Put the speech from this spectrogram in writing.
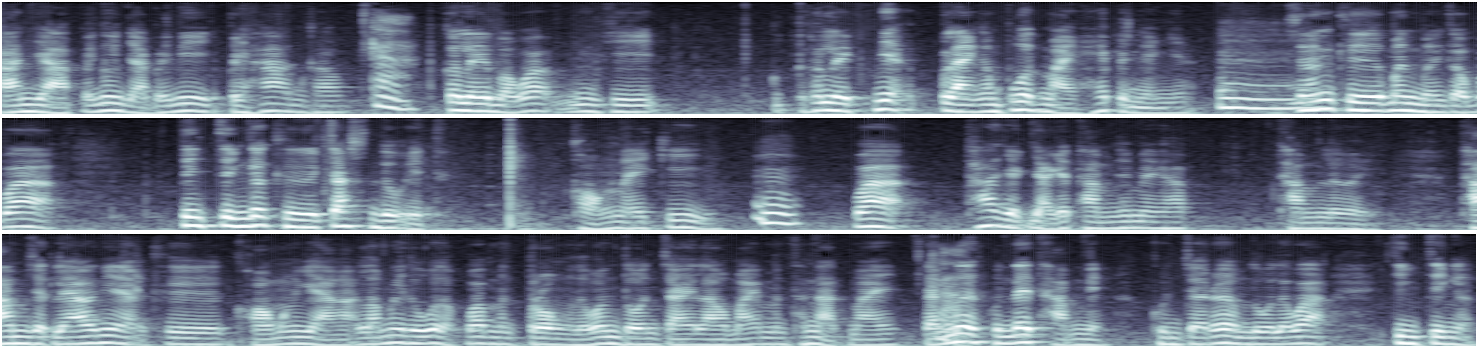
การอย่าไปนู่นอย่าไปนี่ไปห้ามเขาค่ะก็เลยบอกว่าบางที ก็เลยเนี่ยแปลงคำพูดใหม่ให้เป็นอย่างเงี้ยอืมฉะนั้นคือมันเหมือนกับว่าจริง ๆ ก็คือ just do it ของ Nike อืมว่าถ้าอยากอยากจะทำใช่ไหมครับทำเลย ทำเสร็จแล้วเนี่ยคือของบางอย่างอะเราไม่รู้หรอกว่ามันตรง หรือว่ามันโดนใจเราไหมมันถนัดไหม แต่ค่ะเมื่อคุณได้ทำเนี่ยคุณจะเริ่มรู้แล้วว่าจริงๆอะ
